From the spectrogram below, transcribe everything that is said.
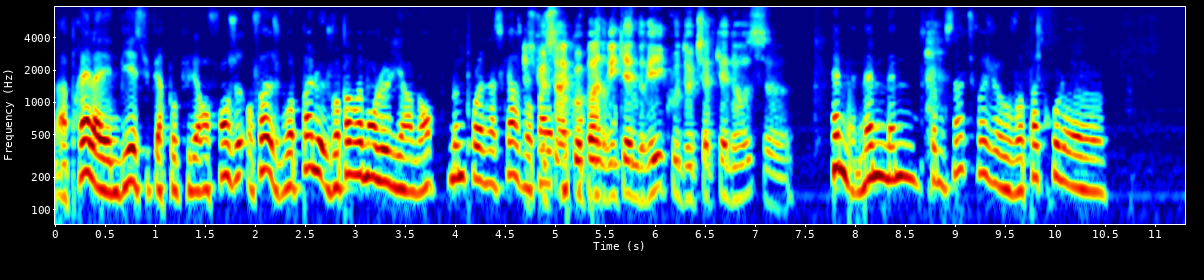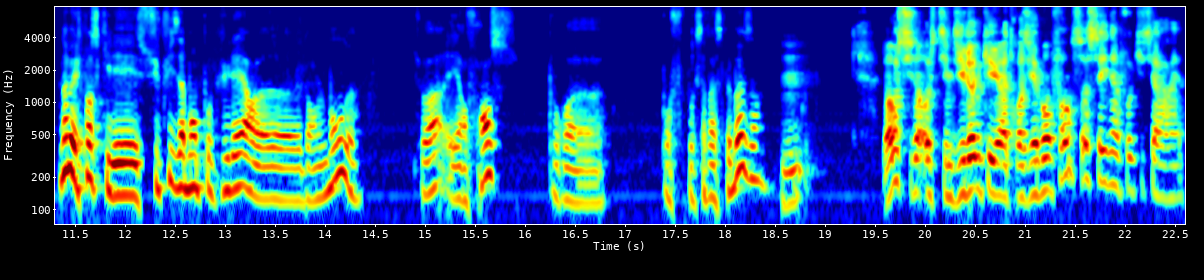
après, la NBA est super populaire en France. enfin, je vois pas le, je vois pas vraiment le lien, non. Même pour la NASCAR, je vois Est-ce que c'est un copain de Rick Hendrick ou de Chad Canos euh Même, même, même comme ça, tu vois, je vois pas trop le. Non, mais je pense qu'il est suffisamment populaire euh, dans le monde, tu vois, et en France pour, euh, pour, pour, que ça fasse le buzz. Hein. Mm. Non, sinon Austin Dillon qui a eu un troisième enfant, ça c'est une info qui sert à rien.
